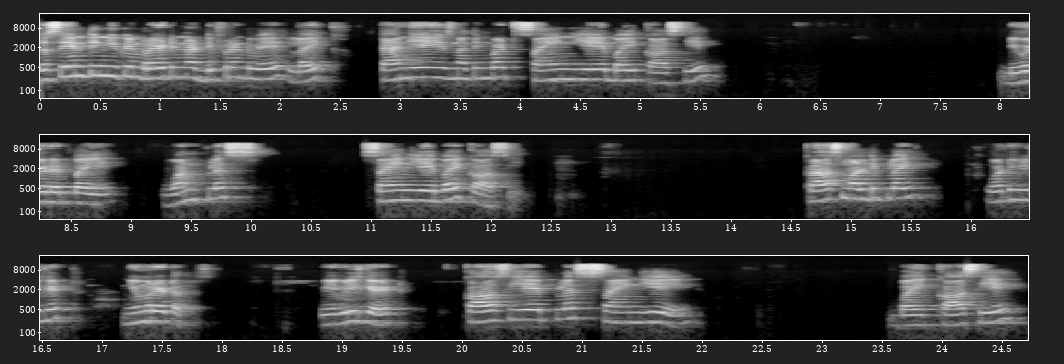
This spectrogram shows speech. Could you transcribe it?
The same thing you can write in a different way like tan A is nothing but sine A by cos A divided by 1 plus sine A by cos A cross multiply, what you will get? Numerator. We will get cos A plus sin A by cos A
